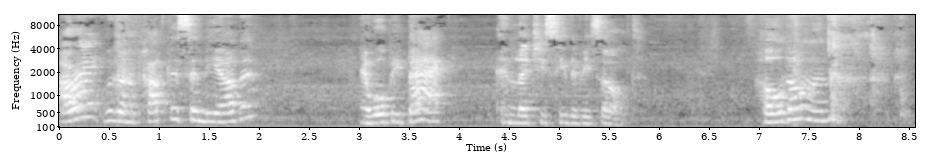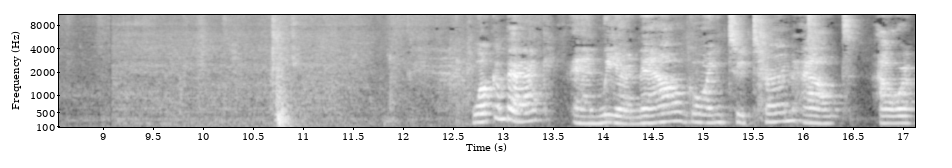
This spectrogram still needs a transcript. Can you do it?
All right, we're gonna pop this in the oven and we'll be back and let you see the result. Hold on. Welcome back and we are now going to turn out our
